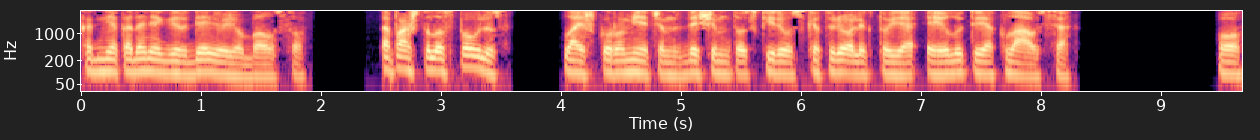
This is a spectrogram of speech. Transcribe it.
kad niekada negirdėjo jo balso. Apaštalas Paulius laiško romiečiams 10 skyriaus 14 eilutėje klausia. O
